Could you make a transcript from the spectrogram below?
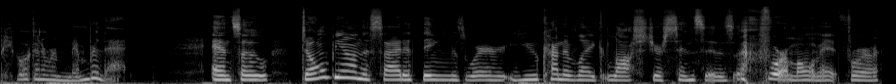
People are going to remember that. And so don't be on the side of things where you kind of like lost your senses for a moment for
